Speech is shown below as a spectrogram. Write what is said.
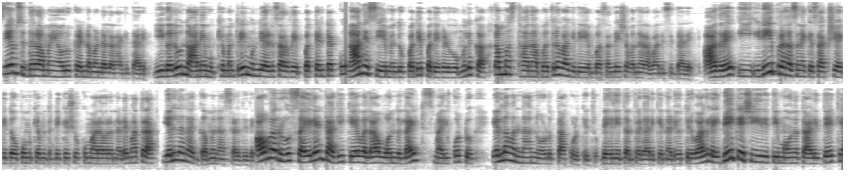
ಸಿಎಂ ಸಿದ್ದರಾಮಯ್ಯ ಅವರು ಕೆಂಡಮಂಡಲರಾಗಿದ್ದಾರೆ. ಈಗಲೂ ನಾನೇ ಮುಖ್ಯಮಂತ್ರಿ, ಮುಂದೆ ಎರಡ್ ಸಾವಿರದ ಇಪ್ಪತ್ತೆಂಟಕ್ಕೂ ನಾನೇ ಸಿಎಂ ಎಂದು ಪದೇ ಪದೇ ಹೇಳುವ ಮೂಲಕ ತಮ್ಮ ಸ್ಥಾನ ಭದ್ರವಾಗಿದೆ ಎಂಬ ಸಂದೇಶವನ್ನ ರವಾನಿಸಿದ್ದಾರೆ. ಆದರೆ ಈ ಇಡೀ ಪ್ರಹಸನಕ್ಕೆ ಸಾಕ್ಷಿಯಾಗಿದ್ದ ಉಪಮುಖ್ಯಮಂತ್ರಿ ಡಿಕೆ ಶಿವಕುಮಾರ್ ಅವರ ನಡೆ ಮಾತ್ರ ಎಲ್ಲರ ಗಮನ ಸೆಳೆದಿದೆ. ಅವರು ಸೈಲೆಂಟ್ ಆಗಿ ಕೇವಲ ಒಂದು ಲೈಟ್ ಸ್ಮೈಲ್ ಕೊಟ್ಟು ಎಲ್ಲವನ್ನ ನೋಡುತ್ತಾ ಕುಳಿತಿದ್ರು. ದೆಹಲಿ ತಂತ್ರಗಾರಿಕೆ ನಡೆಯುತ್ತಿರುವಾಗಲೇ ಡಿಕೆಶಿ ಈ ರೀತಿ ಮೌನ ತಾಳಿದ್ದೇಕೆ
